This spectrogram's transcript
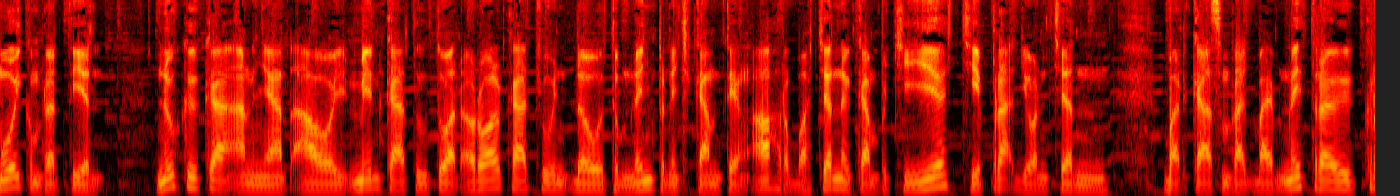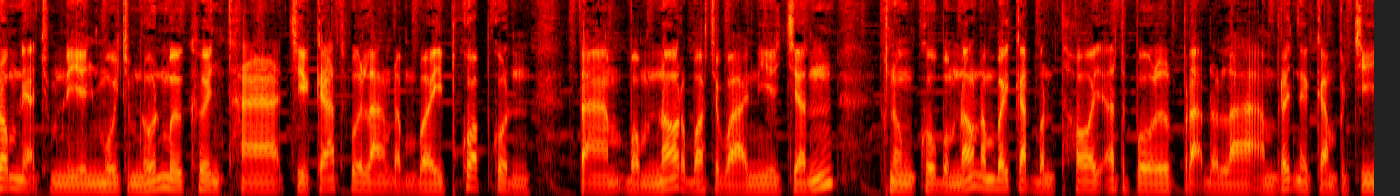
មួយកម្រិតទៀតនោះគឺការអនុញ្ញាតឲ្យមានការទូទាត់រាល់ការជួញដូរទំនិញពាណិជ្ជកម្មទាំងអស់របស់ចិននៅកម្ពុជា ជាប្រាក់យន់ចិនបាត់ការសម្រេចបែបនេះត្រូវក្រុមអ្នកជំនាញមួយចំនួនមើលឃើញថាជាការធ្វើឡើងដើម្បីផ្គប់គុណ តាមបំណងរបស់ចៅហ្វាយនីចិនក្នុងគោលបំណងដើម្បីកាត់បន្ថយឥទ្ធិពលប្រាក់ដុល្លារអាមេរិកនៅកម្ពុជា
